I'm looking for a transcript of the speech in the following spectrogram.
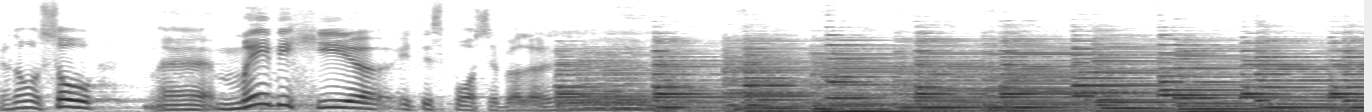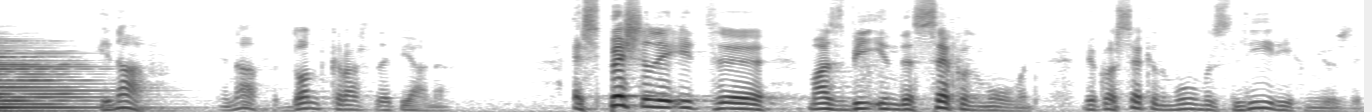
You know, so uh, maybe here it is possible. enough, enough. Don't crush the piano. Especially it uh, must be in the second movement, because second movement is lyric music,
